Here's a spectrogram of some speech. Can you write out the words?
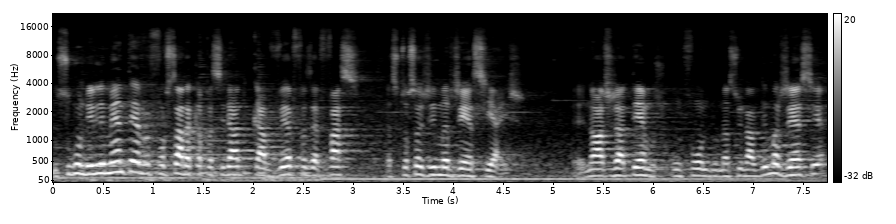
O segundo elemento é reforçar a capacidade de Cabo Verde fazer face a situações emergenciais. Eh, nós já temos um Fundo Nacional de Emergência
